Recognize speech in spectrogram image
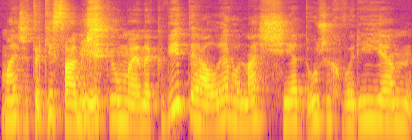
майже такі самі, як і у мене, квіти, але вона ще дуже хворіє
